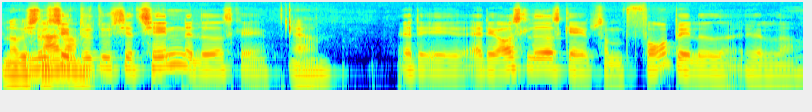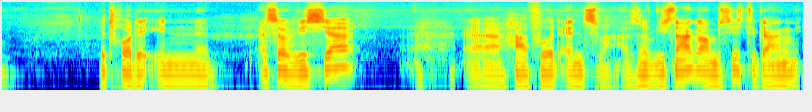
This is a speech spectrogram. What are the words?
når vi nu snakker siger, du, du siger tjenende lederskab. Ja. Er det, er det også lederskab som forbillede? Eller? Jeg tror, det er en... Øh, altså, hvis jeg øh, har fået et ansvar. Altså, vi snakker om sidste gang,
